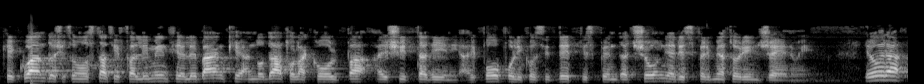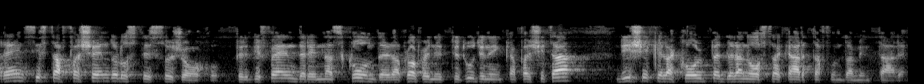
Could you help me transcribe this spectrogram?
che quando ci sono stati fallimenti delle banche hanno dato la colpa ai cittadini, ai popoli cosiddetti spendaccioni ai risparmiatori ingenui. E ora Renzi sta facendo lo stesso gioco. Per difendere e nascondere la propria inettitudine e incapacità dice che la colpa è della nostra carta fondamentale.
